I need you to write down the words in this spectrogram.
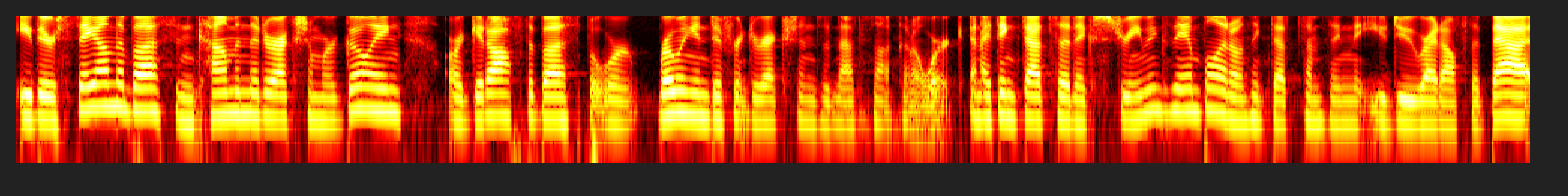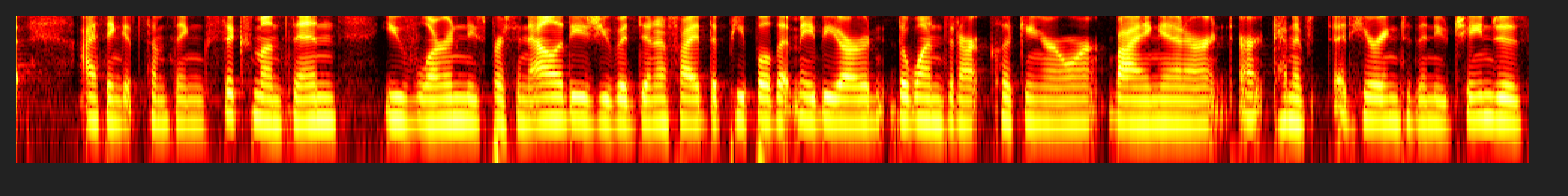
Either stay on the bus and come in the direction we're going, or get off the bus, but we're rowing in different directions and that's not going to work. And I think that's an extreme example. I don't think that's something that you do right off the bat. I think it's something six months in, you've learned these personalities, you've identified the people that maybe are the ones that aren't clicking or aren't buying in or aren't, aren't kind of adhering to the new changes.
